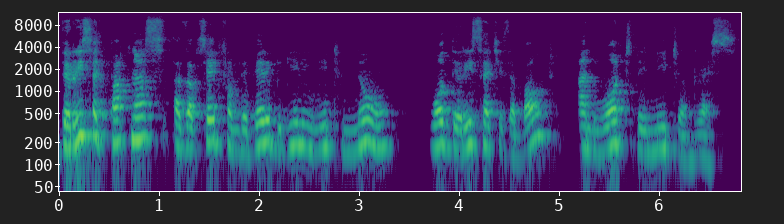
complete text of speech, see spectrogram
the research partners, as I've said from the very beginning, need to know what the research is about and what they need to address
